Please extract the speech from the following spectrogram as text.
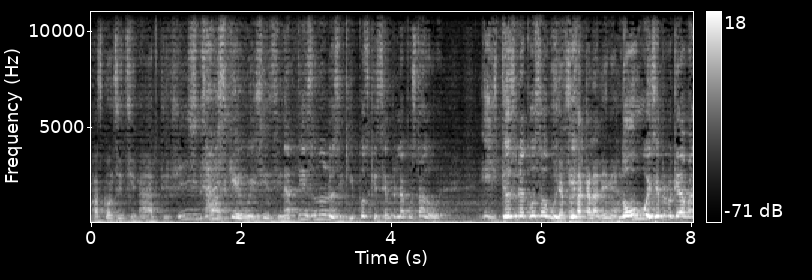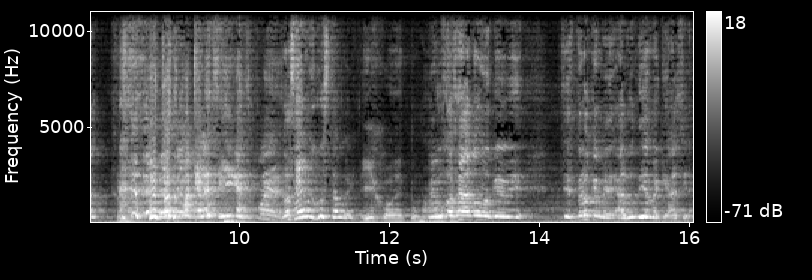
Más con Cincinnati. Sí. ¿Sabes qué, güey? Cincinnati es uno de los equipos que siempre le ha apostado, güey. Y a decir una cosa, güey. Siempre saca la línea. No, güey, siempre me queda mal. Entonces, ¿para qué le sigues, pues? No sé, me gusta, güey. Hijo de tu Me madre. O sea, como que me- espero que me, algún día me quede decir,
